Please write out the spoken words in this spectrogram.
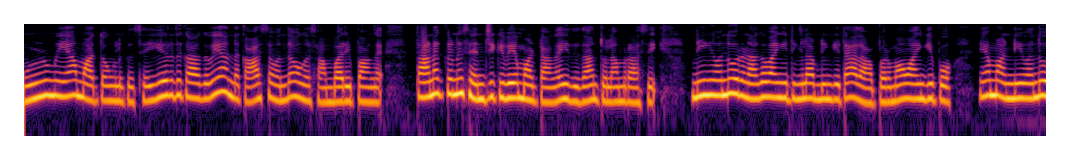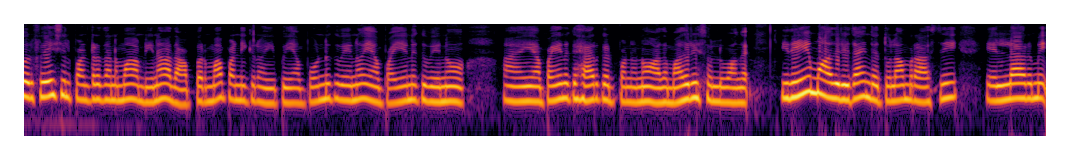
முழுமையாக மற்றவங்களுக்கு செய்கிறதுக்காகவே அந்த காசை வந்து அவங்க சம்பாதிப்பாங்க தனக்குன்னு செஞ்சுக்கவே மாட்டாங்க. இதுதான் துலாம் ராசி. நீங்கள் வந்து ஒரு நகை வாங்கிட்டீங்களா அப்படின்னு கேட்டால் அதை அப்புறமா வாங்கிப்போம்." "ஏம்மா நீ வந்து ஒரு ஃபேஷியல் பண்ணுறதானமா அப்படின்னா, அதை அப்புறமா பண்ணிக்கிறோம். இப்போ என் பொண்ணுக்கு வேணும், என் பையனுக்கு வேணும். என் பையனுக்கு ஹேர் கட் பண்ணணும்." அதை மாதிரி சொல்லுவாங்க. இதே மாதிரி தான் இந்த துலாம் ராசி எல்லாருமே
